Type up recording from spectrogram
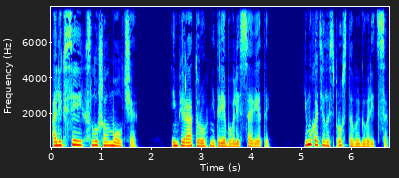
Алексей слушал молча. Императору не требовались советы. Ему хотелось просто выговориться.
